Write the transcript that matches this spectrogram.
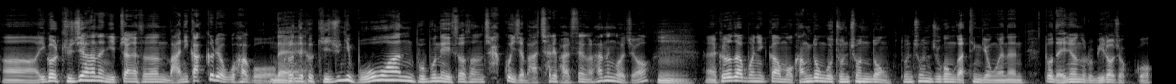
어, 이걸 규제하는 입장에서는 많이 깎으려고 하고 네. 그런데 그 기준이 모호한 부분에 있어서는 자꾸 이제 마찰이 발생을 하는 거죠. 음. 예, 그러다 보니까 뭐 강동구 둔촌동, 둔촌주공 같은 경우에는 또 내년으로 미뤄졌고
